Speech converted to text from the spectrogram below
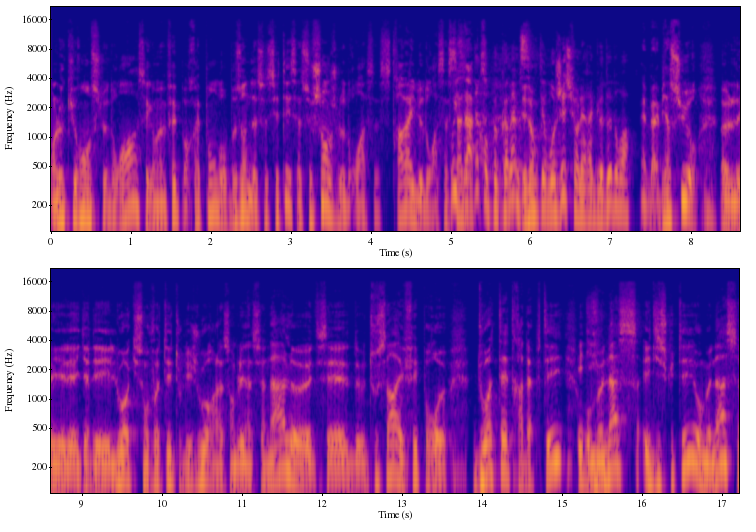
En l'occurrence, le droit, c'est quand même fait pour répondre aux besoins de la société. Ça se change le droit, ça se travaille le droit, ça oui, s'adapte. qu'on peut quand même s'interroger sur les règles de droit. Eh ben, bien sûr, euh, il y a des lois qui sont votées tous les jours à l'Assemblée nationale. Euh, de, tout ça est fait pour, doit être adapté aux menaces et discuter aux menaces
